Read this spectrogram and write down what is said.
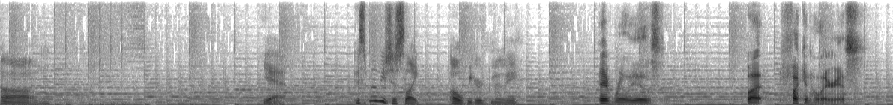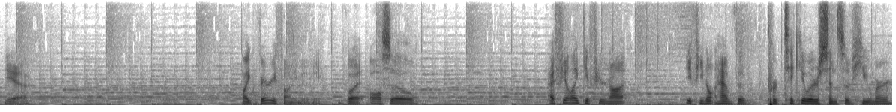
um, yeah, this movie's just like a weird movie. It really is. But fucking hilarious. Yeah. Like very funny movie, but also I feel like if you're not if you don't have the particular sense of humor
